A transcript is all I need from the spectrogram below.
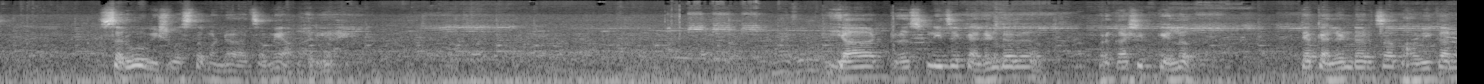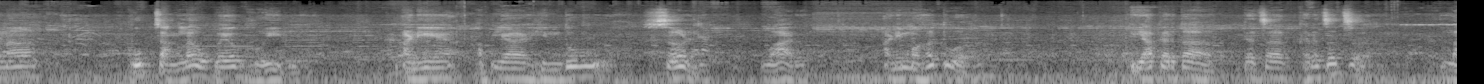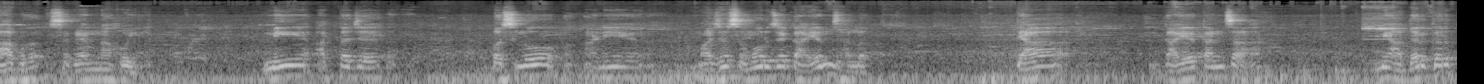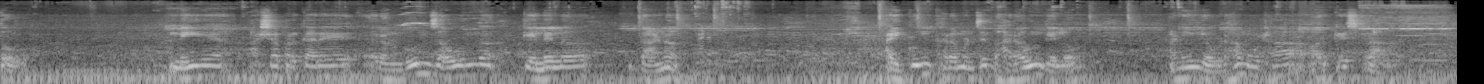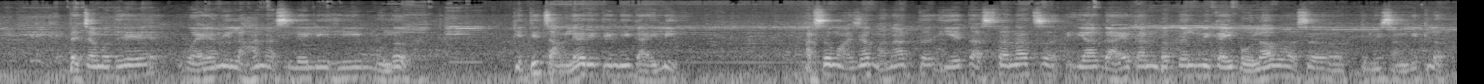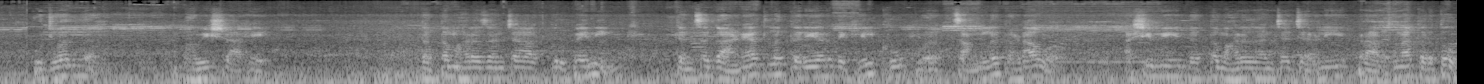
सर्व विश्वस्त मंडळाचं मी आभारी आहे. या ट्रस्टनी जे कॅलेंडर प्रकाशित केलं त्या कॅलेंडरचा भाविकांना खूप चांगला उपयोग होईल. आणि आपल्या हिंदू सण वार आणि महत्त्व याकरता त्याचा खरंच लाभ सगळ्यांना होईल. मी आत्ता जे बसलो आणि माझ्यासमोर जे गायन झालं त्या गायकांचा मी आदर करतो. मी अशा प्रकारे रंगून जाऊन केलेलं गाणं ऐकून खरं म्हणजे भारावून गेलो आणि एवढा मोठा ऑर्केस्ट्रा त्याच्यामध्ये वयाने लहान असलेली ही मुलं किती चांगल्या रीतीने गायली असं माझ्या मनात येत असतानाच या गायकांबद्दल मी काही बोलावं असं तुम्ही सांगितलं. उज्ज्वल भविष्य आहे. दत्त महाराजांच्या कृपेनी त्यांचं गाण्यातलं करिअर देखील खूप चांगलं घडावं अशी मी दत्त महाराजांच्या चरणी प्रार्थना करतो.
